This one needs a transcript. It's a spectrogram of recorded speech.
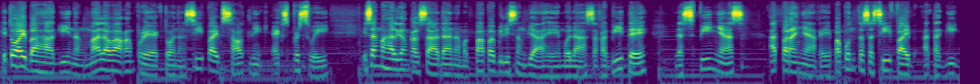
Ito ay bahagi ng malawakang proyekto ng C5 Southlink Expressway, isang mahalagang kalsada na magpapabilis ng biyahe mula sa Cavite, Las Piñas at Parañaque papunta sa C5 at Taguig.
